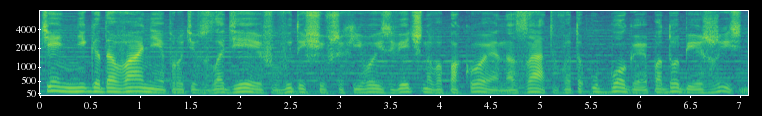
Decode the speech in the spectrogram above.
Тень негодования против злодеев, вытащивших его из вечного покоя назад в это убогое подобие жизни.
